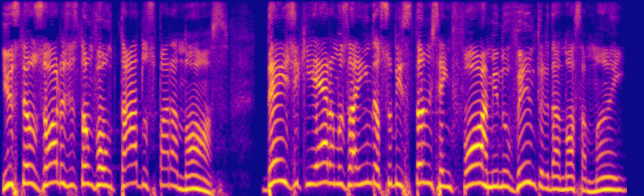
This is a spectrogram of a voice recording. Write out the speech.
e os teus olhos estão voltados para nós desde que éramos ainda substância informe no ventre da nossa mãe.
